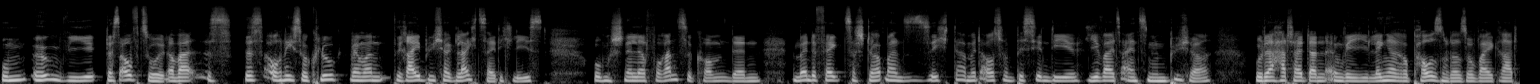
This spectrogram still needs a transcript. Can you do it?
um irgendwie das aufzuholen. Aber es ist auch nicht so klug, wenn man drei Bücher gleichzeitig liest, um schneller voranzukommen, denn im Endeffekt zerstört man sich damit auch so ein bisschen die jeweils einzelnen Bücher. Oder hat halt dann irgendwie längere Pausen oder so, weil gerade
